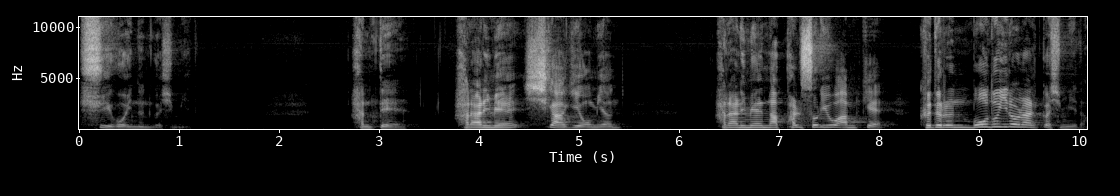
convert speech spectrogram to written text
쉬고 있는 것입니다. 한때 하나님의 시각이 오면 하나님의 나팔 소리와 함께 그들은 모두 일어날 것입니다.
